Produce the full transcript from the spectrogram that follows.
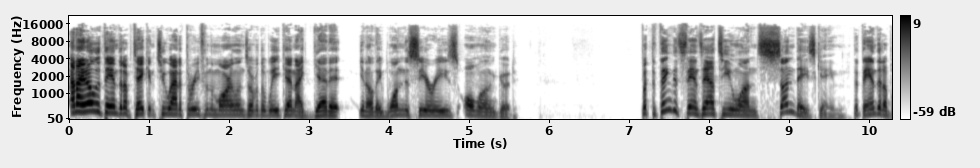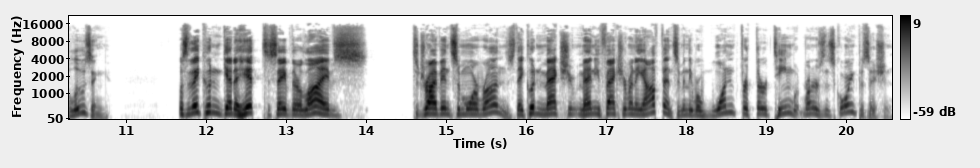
and I know that they ended up taking two out of three from the Marlins over the weekend. I get it. You know, they won the series, all well and good. But the thing that stands out to you on Sunday's game that they ended up losing was that they couldn't get a hit to save their lives to drive in some more runs. They couldn't manufacture any offense. I mean, they were one for 13 with runners in scoring position.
